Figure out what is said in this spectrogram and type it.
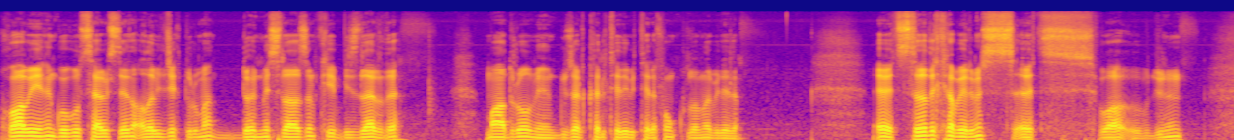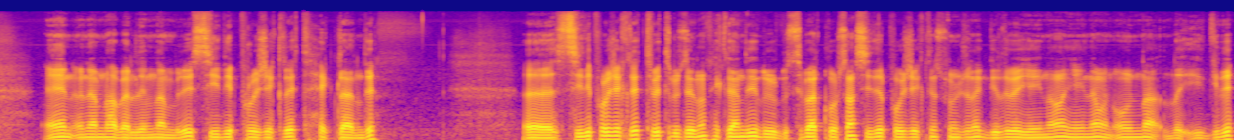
Huawei'nin Google servislerini alabilecek duruma dönmesi lazım ki bizler de mağdur olmayalım. Güzel kaliteli bir telefon kullanabilelim. Evet sıradaki haberimiz evet bu dünün en önemli haberlerinden biri CD Projekt Red hacklendi. Ee, CD Projekt Twitter üzerinden hacklendiğini duyurdu. Siber korsan CD Projekt'in sunucuna girdi ve yayınlanan yayınlanan oyunlarla ilgili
